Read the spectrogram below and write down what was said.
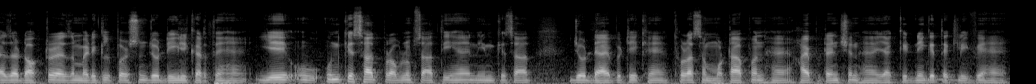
as a doctor as a medical person जो डील करते हैं, ये उनके साथ प्रॉब्लम्स आती हैं, नींद के साथ जो डायबिटिक हैं, थोड़ा सा मोटापन है हाइपरटेंशन है, या किडनी की तकलीफ़ें हैं,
